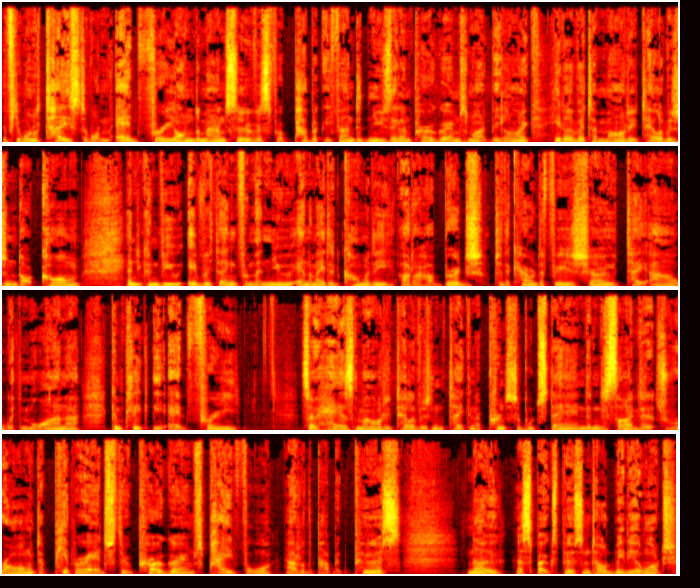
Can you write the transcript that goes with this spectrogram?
If you want a taste of what an ad free on demand service for publicly funded New Zealand programs might be like, head over to MaoriTelevision.com and you can view everything from the new animated comedy Aroha Bridge to the current affairs show Te Ao with Moana completely ad free. So has Maori television taken a principled stand and decided it's wrong to pepper ads through programs paid for out of the public purse? No, a spokesperson told Media Watch,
